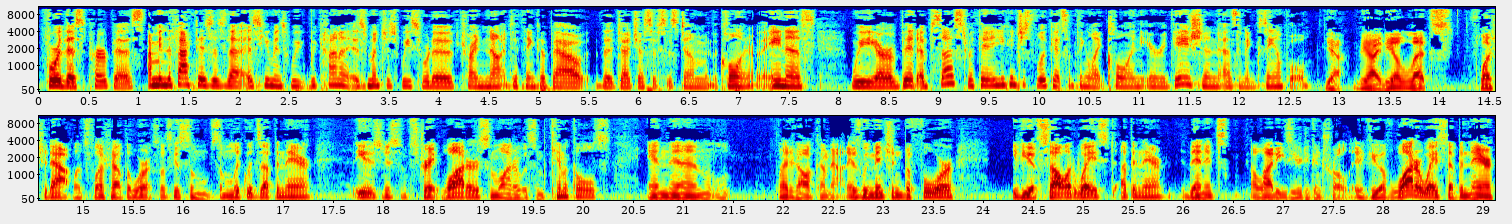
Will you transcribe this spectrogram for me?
for this purpose. I mean, the fact is, is that as humans, we, we kind of, as much as we sort of try not to think about the digestive system and the colon or the anus, we are a bit obsessed with it. You can just look at something like colon irrigation as an example. Yeah, the idea, let's flush it out. Let's flush out the works. Let's get some, some liquids up in there. Either just some straight water, some water with some chemicals, and then let it all come out. As we mentioned before, if you have solid waste up in there, then it's a lot easier to control. If you have water waste up in there,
